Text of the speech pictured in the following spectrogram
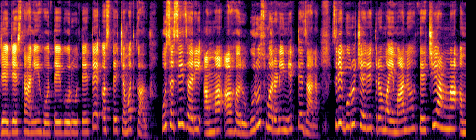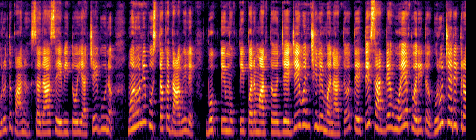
जे जे स्थानी होते गुरु ते ते असते चमत्कार. पुससी जरी आम्हा आहरु गुरुस्मरणी नित्य जाना. श्री गुरुचरित्र मैमान तेची आम्हा अमृतपान सदा सेवितो याचे गुण. म्हणून पुस्तक दाविले. भुक्ती मुक्ती परमार्थ जे जे वंचिले मनात ते ते साध्य होय त्वरित. गुरुचरित्र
